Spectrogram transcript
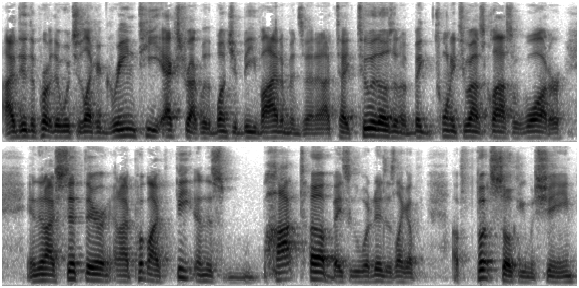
I do the which is like a green tea extract with a bunch of B vitamins in it. I take two of those in a big 22 ounce glass of water, and then I sit there and I put my feet in this hot tub. Basically, what it is it's like a, a foot soaking machine,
